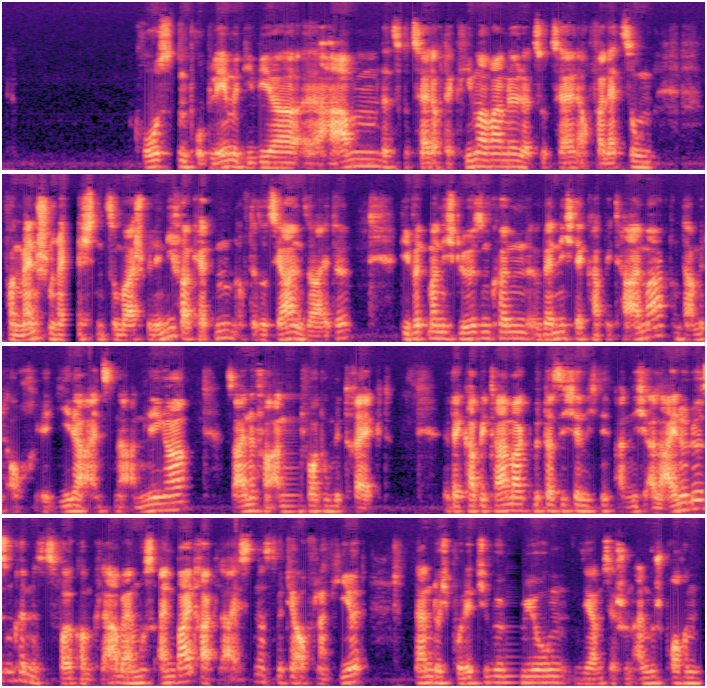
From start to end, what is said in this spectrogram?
großen Probleme, die wir äh, haben, dazu zählt auch der Klimawandel, dazu zählen auch Verletzungen von Menschenrechten, zum Beispiel in Lieferketten auf der sozialen Seite, die wird man nicht lösen können, wenn nicht der Kapitalmarkt und damit auch jeder einzelne Anleger seine Verantwortung beträgt. Der Kapitalmarkt wird das sicherlich nicht alleine lösen können, das ist vollkommen klar, aber er muss einen Beitrag leisten. Das wird ja auch flankiert dann durch politische Bemühungen. Sie haben es ja schon angesprochen.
